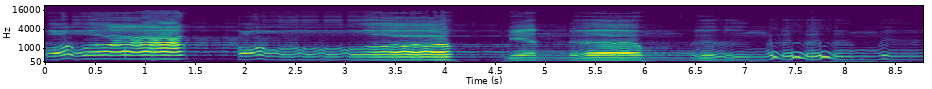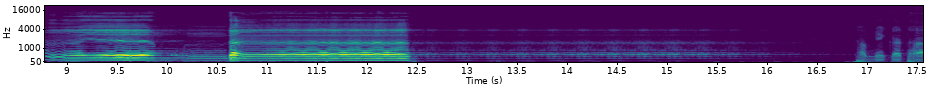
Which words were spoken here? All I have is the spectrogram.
โอ้โอ้เนียนเอิ่มเย็มเด้อธรรมิกถา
